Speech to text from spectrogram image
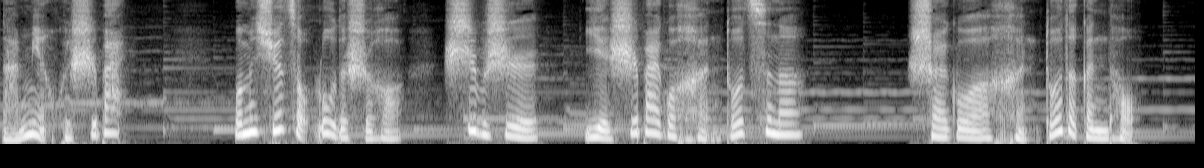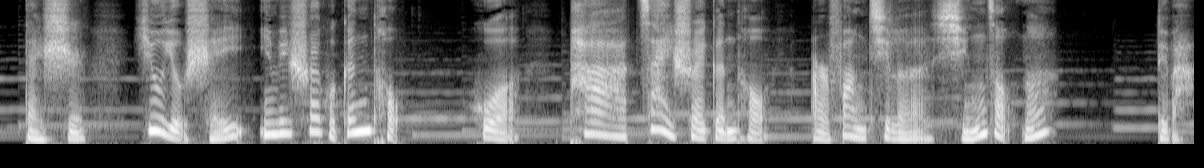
难免会失败。我们学走路的时候，是不是也失败过很多次呢？摔过很多的跟头，但是又有谁因为摔过跟头，或怕再摔跟头而放弃了行走呢？对吧？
